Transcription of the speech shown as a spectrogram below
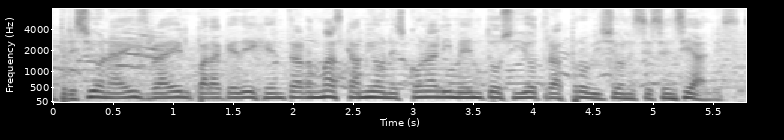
y presiona a Israel para que deje entrar más camiones con alimentos y otras provisiones esenciales.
